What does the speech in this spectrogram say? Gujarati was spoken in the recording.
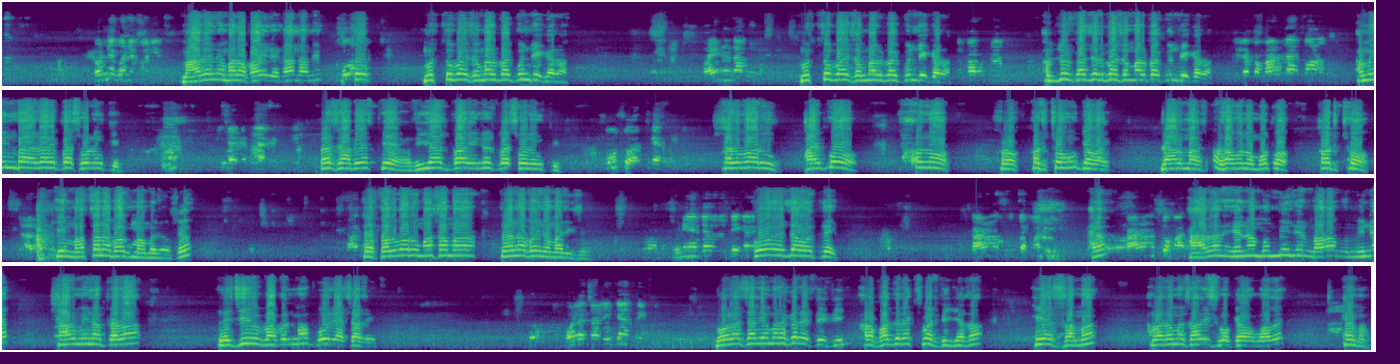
મારે ને મારા ભાઈ ને નાના ને મુસ્તુભાઈ જમાલભાઈ ગુંડી કરા ભાઈનું? મુસ્તુભાઈ જમાલભાઈ ગુંડી કરા અબ્દુલ કાદરભાઈ જમાલભાઈ ગુંડી કરા? અમીનભાઈ અલારકભાઈ સોલંકી. બસ આ બેસ છે. રિયાઝભાઈ ઇનોસભાઈ સોલંકી. સલવારું પાઇપો દાળનો ખર્ચો શું કહેવાય? દાળમાં હલાવવાનો મોટો ખર્ચો. એ માથાના ભાગમાં મળ્યો છે. ને તલવારું માથામાં નાના ભાઈને મારી છે. કાંઈ? અદાવત નહીં. કારણ એના મમ્મીને ને મારા મમ્મીને ચાર મહિના પહેલા નજીબ બાબતમાં બોલ્યા ચાલે. બોલાચાલી ક્યાં અમારા ઘરે થઈ હતી મારા ફાધર એક્સપાયર થઈ ગયા હતા. અરસામાં અમારામાં ચાલીસ કહેવામાં આવે. એમાં.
